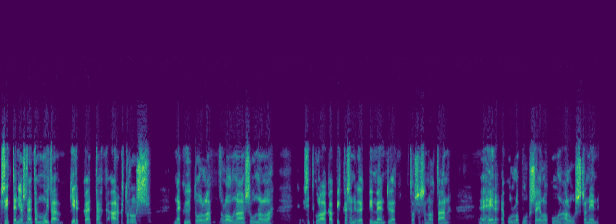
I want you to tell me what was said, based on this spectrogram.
sitten jos näitä muita kirkkaita, Arcturus näkyy tuolla lounaan suunnalla, sitten kun alkaa pikkasen yöt pimentyä, tuossa sanotaan heinäkuun lopussa, elokuun alussa, niin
